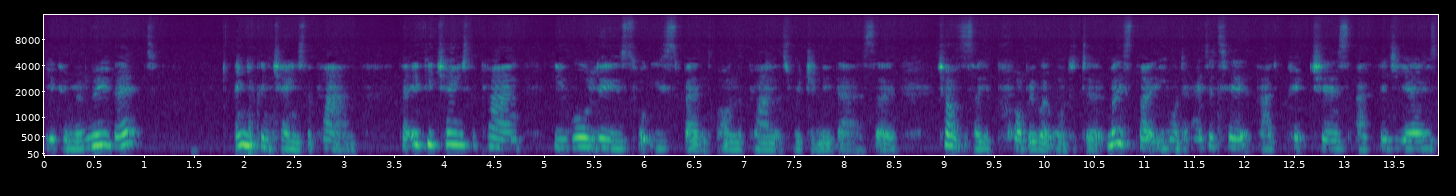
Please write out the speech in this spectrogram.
you can remove it, and you can change the plan. But if you change the plan, you will lose what you spent on the plan that's originally there. So chances are you probably won't want to do it. Most likely you want to edit it, add pictures, add videos.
